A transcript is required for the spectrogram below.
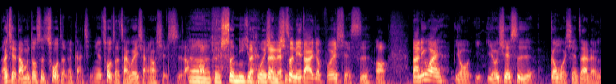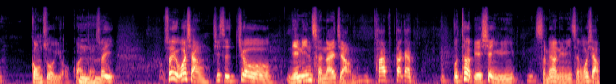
而且大部分都是挫折的感情，因为挫折才会想要写诗啦。哦呃，对，顺利就不会对对，顺利大概就不会写诗哦。那另外有有一些是跟我现在的工作有关的，嗯嗯所以所以我想，其实就年龄层来讲，他大概不不特别限于什么样年龄层。我想，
